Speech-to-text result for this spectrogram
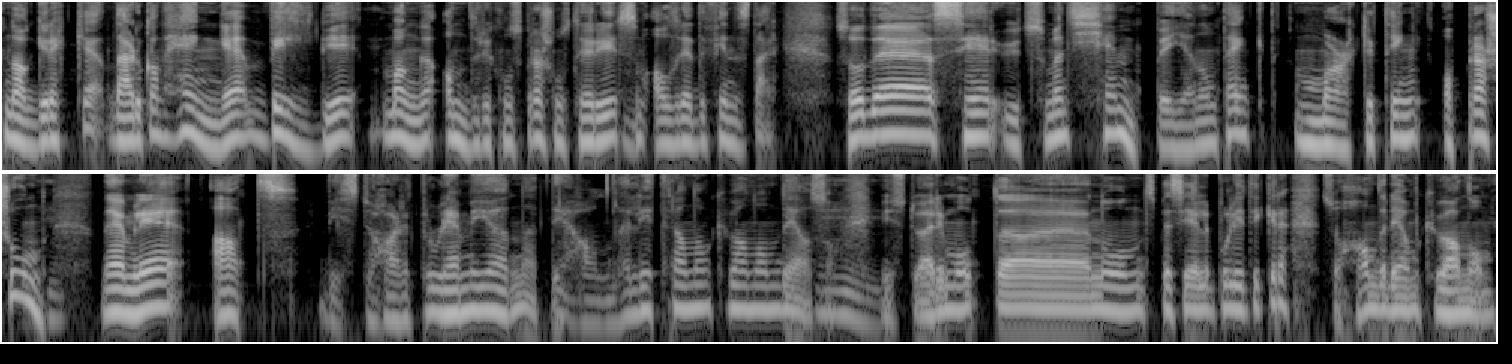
knaggrekke der du kan henge veldig mange andre konspirasjonsteorier som allerede finnes der. Så det ser ut som en kjempegjennomtenkt marketingoperasjon. Nemlig at hvis du har et problem med jødene, det handler litt om QAnon, det også. Hvis du er imot uh, noen spesielle politikere, så handler det om QAnon.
